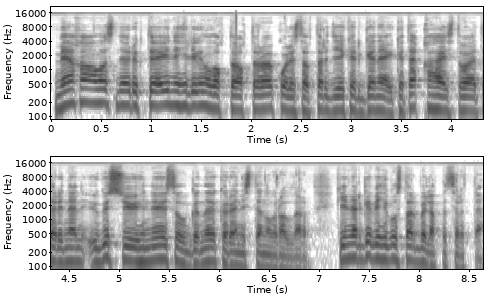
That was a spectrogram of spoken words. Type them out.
Мәға алас нөріктәйін ehilligin олықтақтыра колестаптар декергені кәтәк қағайстыва әтәрінен үгіз сүйіні сылғыны көрәністен ұлыралдар. Кейінерге бейгустар бөлік бітсірітті.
